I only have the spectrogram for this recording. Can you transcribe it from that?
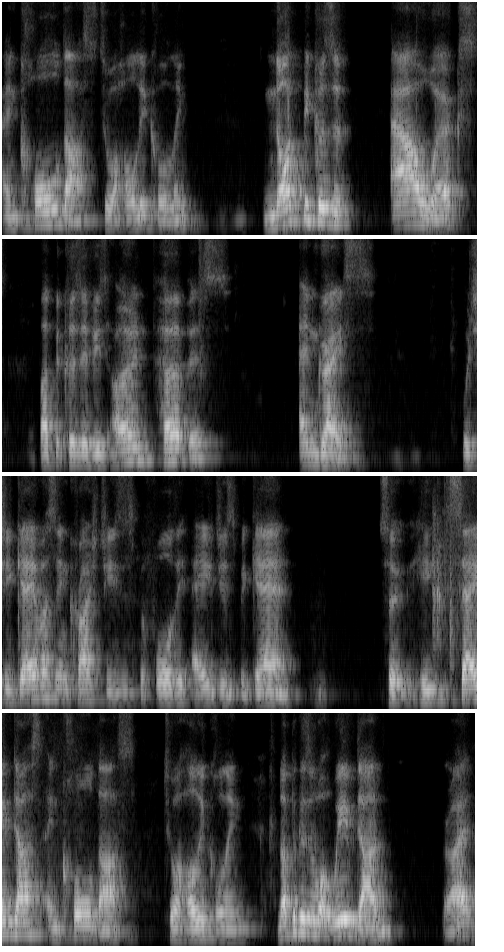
and called us to a holy calling, not because of our works, but because of his own purpose and grace, which he gave us in Christ Jesus before the ages began. So he saved us and called us to a holy calling, not because of what we've done, right?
